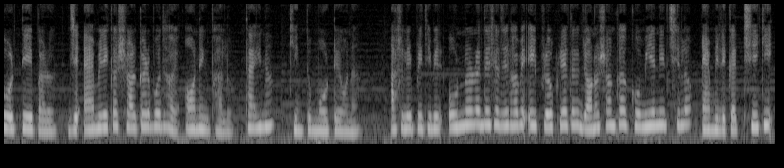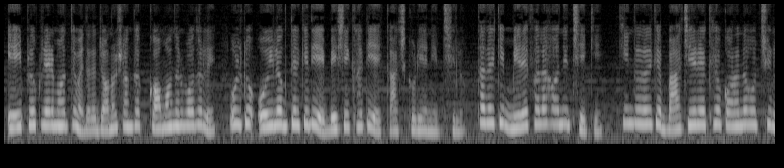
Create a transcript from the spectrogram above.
করতেই পারো যে আমেরিকার সরকার বোধ হয় অনেক ভালো, তাই না? কিন্তু মোটেও না। আসলে পৃথিবীর অন্যান্য দেশে যেভাবে এই প্রক্রিয়া তাদের জনসংখ্যা কমিয়ে নিচ্ছিল, আমেরিকা ঠিকই এই প্রক্রিয়ার মাধ্যমে তাদের জনসংখ্যা কমানোর বদলে উল্টো ওই লোকদেরকে দিয়ে বেশি খাটিয়ে কাজ করিয়ে নিচ্ছিল। তাদেরকে মেরে ফেলা হয়নি ঠিকই, কিন্তু তাদেরকে বাঁচিয়ে রেখেও করানো হচ্ছিল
